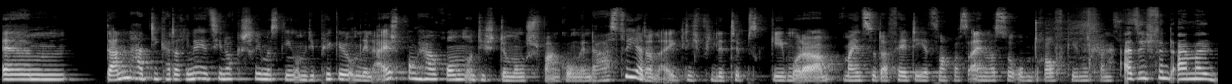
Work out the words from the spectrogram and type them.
Ähm, dann hat die Katharina jetzt hier noch geschrieben, es ging um die Pickel um den Eisprung herum und die Stimmungsschwankungen. Da hast du ja dann eigentlich viele Tipps gegeben oder meinst du, da fällt dir jetzt noch was ein, was du oben drauf geben kannst? Also ich finde einmal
